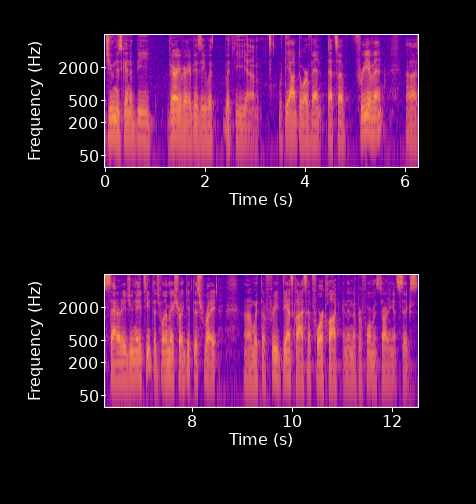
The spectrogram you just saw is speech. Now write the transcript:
June is going to be very, very busy with, with, the, um, with the outdoor event. That's a free event, uh, Saturday, June 18th. I just want to make sure I get this right. Um, with the free dance class at 4 o'clock and then the performance starting at 6.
